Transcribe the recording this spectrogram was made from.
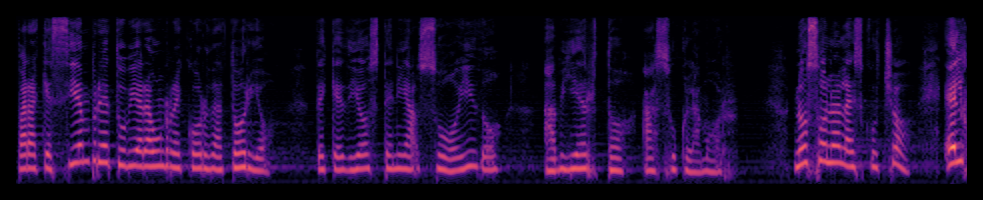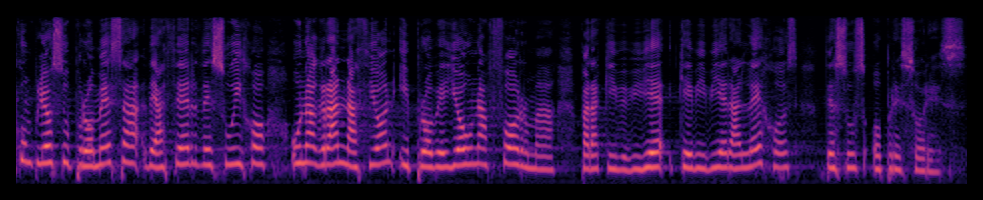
Para que siempre tuviera un recordatorio de que Dios tenía su oído abierto a su clamor. No solo la escuchó, él cumplió su promesa de hacer de su hijo una gran nación y proveyó una forma para que viviera, lejos de sus opresores.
